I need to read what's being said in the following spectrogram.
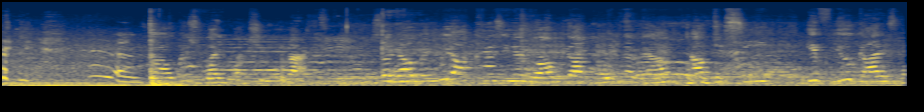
you you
